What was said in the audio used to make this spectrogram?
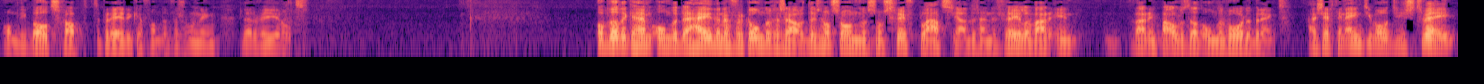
Om die boodschap te prediken van de verzoening der wereld. Opdat ik hem onder de heidenen verkondigen zou. Er is nog zo'n zo'n schriftplaats. Ja, er zijn er vele waarin, waarin Paulus dat onder woorden brengt. Hij zegt in 1 Timotheus 2.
